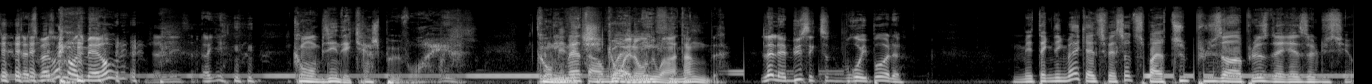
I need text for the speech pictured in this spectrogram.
T'as-tu besoin de mon numéro? Là? Je l'ai, ça. OK. Combien d'écrans je peux voir? Combien de voix allons-nous entendre? Là, le but, c'est que tu te brouilles pas, là. Mais techniquement, quand tu fais ça, tu perds-tu de plus en plus de résolution?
